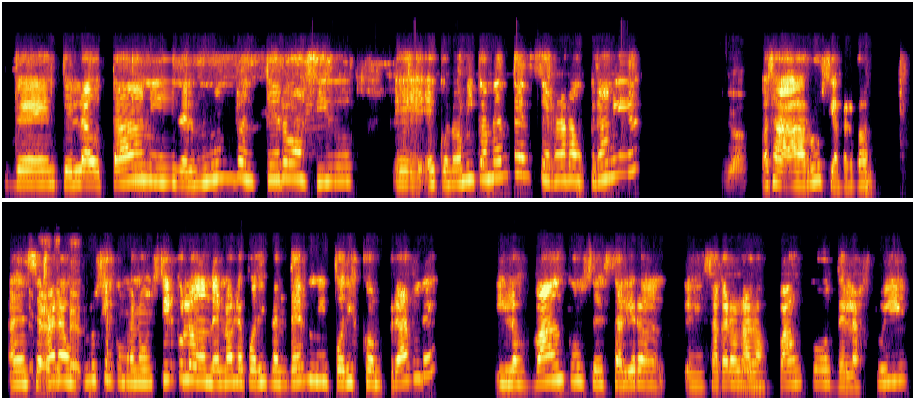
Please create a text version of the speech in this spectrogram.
de, de la OTAN y del mundo entero ha sido eh, económicamente encerrar a Ucrania, ¿Ya? o sea, a Rusia, perdón, a encerrar Espérate, a espérate. Rusia como en un círculo donde no le podéis vender ni podéis comprarle, y los bancos se salieron, eh, sacaron a los bancos de la suite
